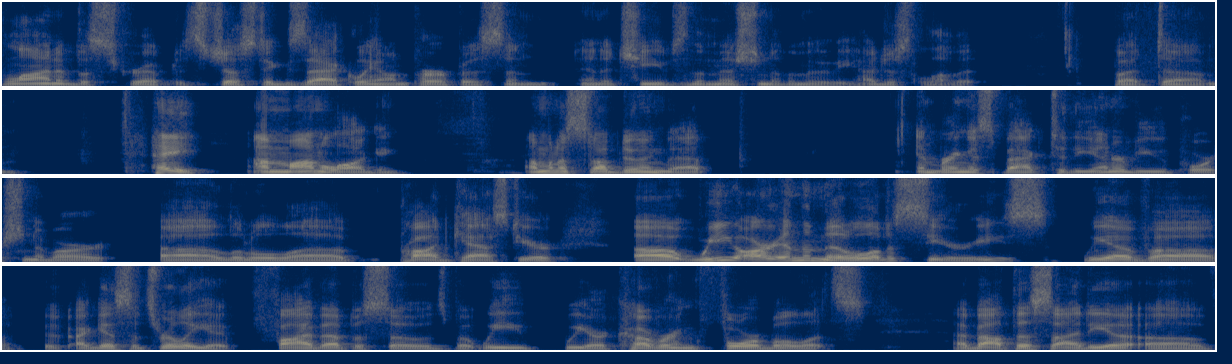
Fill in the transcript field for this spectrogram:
line of the script, it's just exactly on purpose and and achieves the mission of the movie. I just love it. But um, hey, I'm monologuing. I'm going to stop doing that and bring us back to the interview portion of our uh, little uh, podcast here. Uh, we are in the middle of a series. We have, uh, I guess it's really five episodes, but we we are covering four bullets about this idea of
